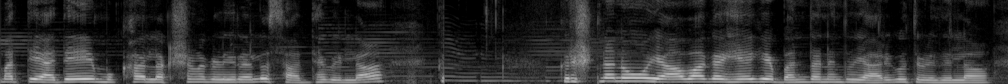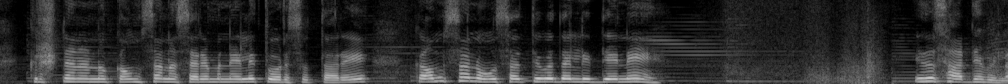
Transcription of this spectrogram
ಮತ್ತು ಅದೇ ಮುಖ ಲಕ್ಷಣಗಳಿರಲು ಸಾಧ್ಯವಿಲ್ಲ. ಕೃಷ್ಣನು ಯಾವಾಗ ಹೇಗೆ ಬಂದನೆಂದು ಯಾರಿಗೂ ತಿಳಿದಿಲ್ಲ. ಕೃಷ್ಣನನ್ನು ಕಂಸನ ಸೆರೆಮನೆಯಲ್ಲಿ ತೋರಿಸುತ್ತಾರೆ. ಕಂಸನು ಸತ್ಯುಗದಲ್ಲಿದ್ದೇನೆ. ಇದು ಸಾಧ್ಯವಿಲ್ಲ.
